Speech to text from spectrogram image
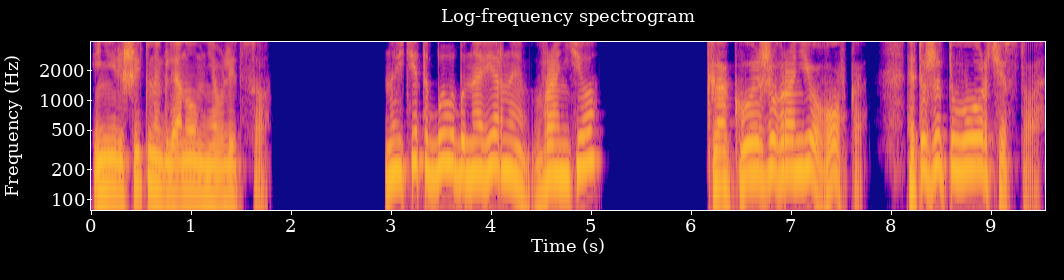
и нерешительно глянул мне в лицо. «Но ведь это было бы, наверное, вранье?» «Какое же вранье, Вовка? Это же творчество.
